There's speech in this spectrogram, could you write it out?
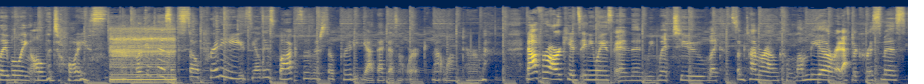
Labeling all the toys. Look at this, it's so pretty. See all these boxes are so pretty. Yeah, that doesn't work. Not long term. Not for our kids anyways. And then we went to like sometime around Columbia right after Christmas.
